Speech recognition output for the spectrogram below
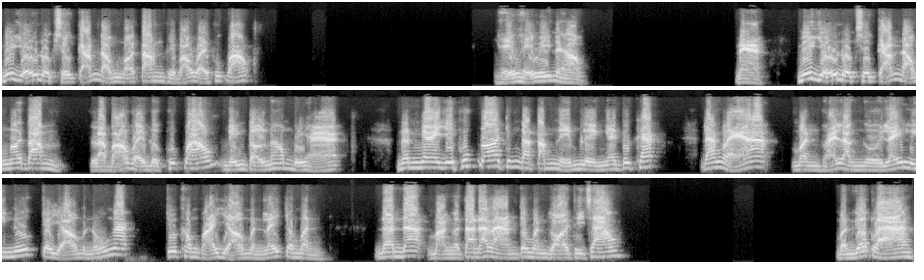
Nếu giữ được sự cảm động nội tâm thì bảo vệ phước báo. Hiểu hiểu ý này không? Nè, nếu giữ được sự cảm động nội tâm là bảo vệ được phước báo, điện từ nó không bị hạ. Nên ngay giây phút đó chúng ta tâm niệm liền ngay tức khắc. Đáng lẽ mình phải là người lấy ly nước cho vợ mình uống á chứ không phải vợ mình lấy cho mình. Nên đó mà người ta đã làm cho mình rồi thì sao? Mình rất là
